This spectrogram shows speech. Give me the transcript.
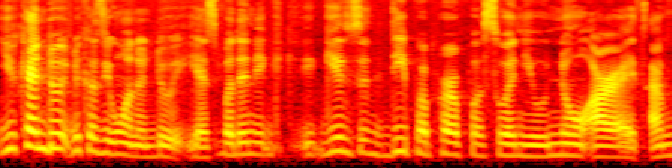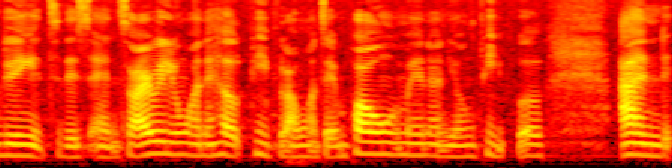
you can do it because you want to do it, yes, but then it, it gives a deeper purpose when you know, all right, I'm doing it to this end. So I really want to help people. I want to empower women and young people, and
